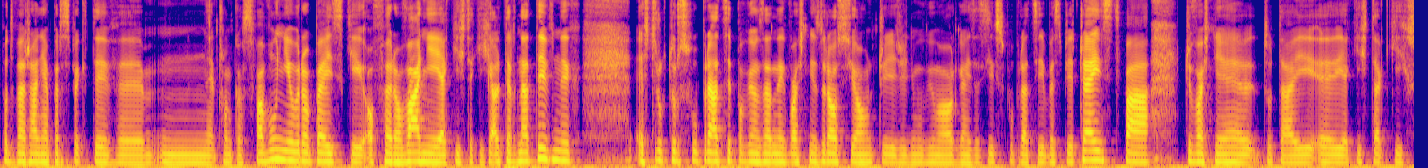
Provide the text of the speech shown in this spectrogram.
podważania perspektywy mm, członkostwa w Unii Europejskiej, oferowanie jakichś takich alternatywnych e, struktur współpracy powiązanych właśnie z Rosją, czy jeżeli mówimy o Organizacji Współpracy i Bezpieczeństwa, czy właśnie tutaj jakiejś takich,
